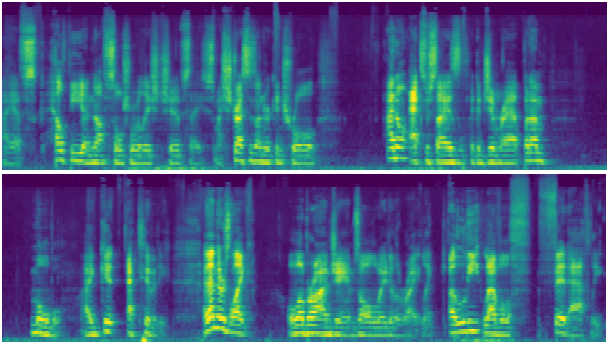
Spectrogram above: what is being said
I have healthy enough social relationships. I, my stress is under control. I don't exercise like a gym rat, but I'm mobile. I get activity. And then there's like LeBron James all the way to the right, like elite level f- fit athlete.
